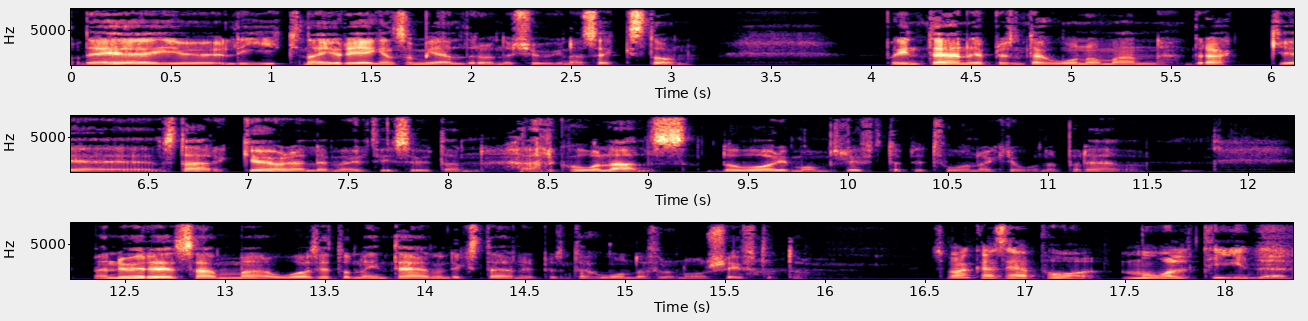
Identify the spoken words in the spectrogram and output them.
Och det är ju, liknar ju regeln som gällde under 2016. På intern representation om man drack eh, starköl eller möjligtvis utan alkohol alls. Då var det momslyftet upp till 200 kronor på det. Va? Men nu är det samma oavsett om det är intern eller extern representation då från årsskiftet. Då. Så man kan säga på måltider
